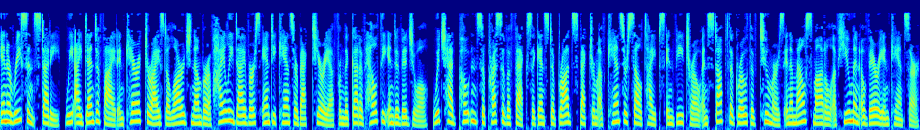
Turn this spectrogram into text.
In a recent study, we identified and characterized a large number of highly diverse anti-cancer bacteria from the gut of healthy individual, which had potent suppressive effects against a broad spectrum of cancer cell types in vitro and stopped the growth of tumors in a mouse model of human ovarian cancer.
